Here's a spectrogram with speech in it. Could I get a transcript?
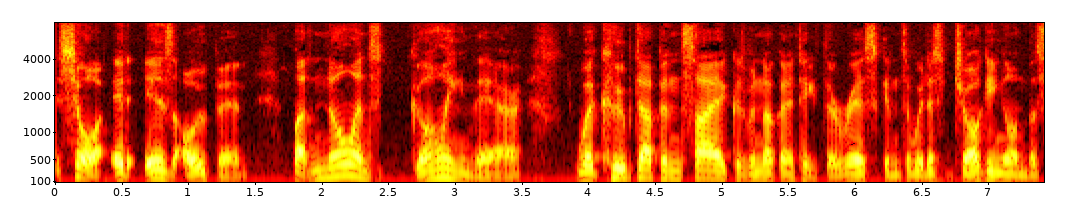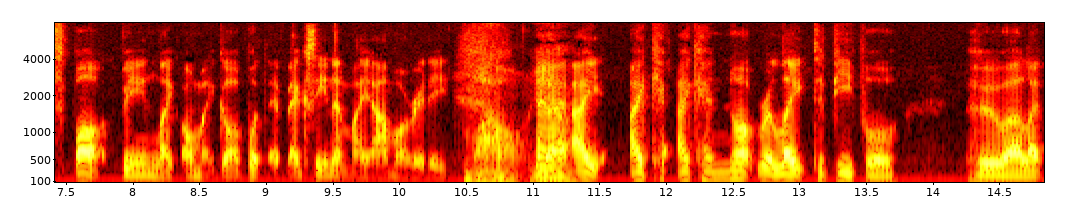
sure it is open, but no one's going there. We're cooped up inside because we're not going to take the risk, and so we're just jogging on the spot, being like, "Oh my god, put that vaccine in my arm already." Wow. And I, I, I, ca- I cannot relate to people who are like,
